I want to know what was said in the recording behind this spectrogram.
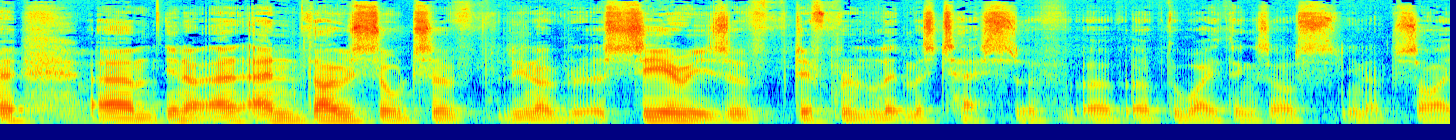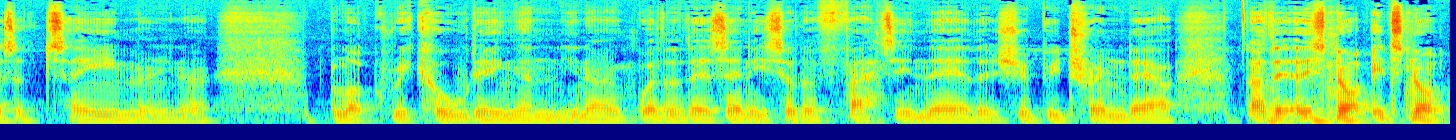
um, you know, and, and, those sorts of you know a series of different litmus tests of, of, of, the way things are, you know, size of team and you know, block recording, and you know whether there's any sort of fat in there that should be trimmed out. it's not. It's not.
